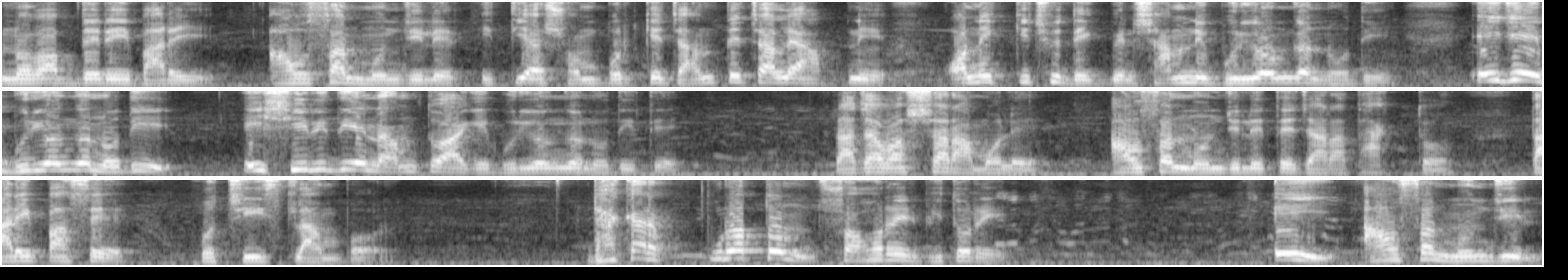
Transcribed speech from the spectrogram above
নবাবদের এই বাড়ি, আহসান মঞ্জিলের ইতিহাস সম্পর্কে জানতে চালে আপনি অনেক কিছু দেখবেন। সামনে বুড়িগঙ্গা নদী। এই যে বুড়িগঙ্গা নদী, এই সিঁড়ি দিয়ে নামতো আগে বুড়িগঙ্গা নদীতে। রাজা বাদশার আমলে আহসান মঞ্জিলিতে যারা থাকতো, তারই পাশে হচ্ছে ইসলামপুর। ঢাকার পুরাতন শহরের ভিতরে এই আহসান মঞ্জিল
